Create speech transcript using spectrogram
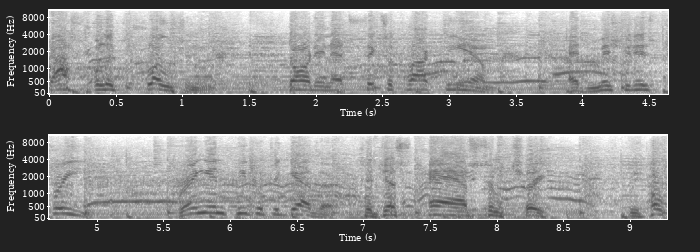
gospel explosion, starting at 6 o'clock p.m. Admission is free, bringing people together to just have some church. We hope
